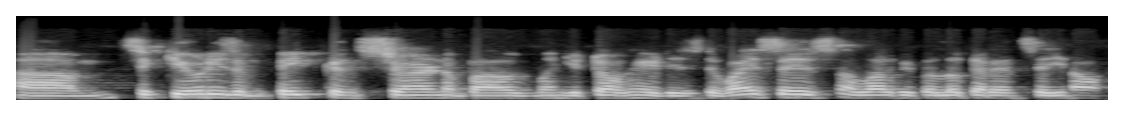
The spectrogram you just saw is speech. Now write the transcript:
Um, security is a big concern about when you're talking to these devices. A lot of people look at it and say, you know,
